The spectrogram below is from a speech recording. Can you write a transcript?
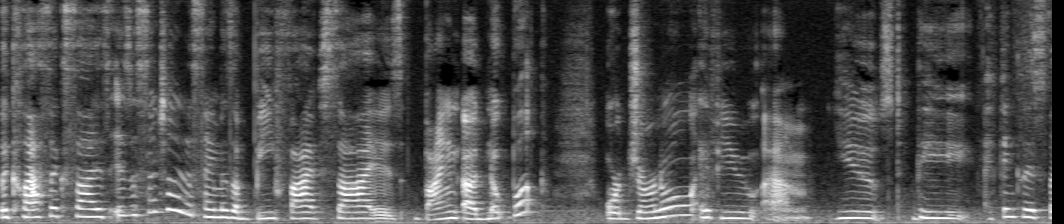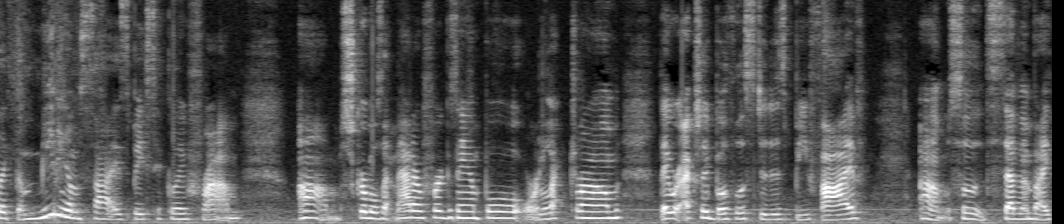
The classic size is essentially the same as a B5 size bind uh, notebook or journal if you um, used the, I think this like the medium size basically from um, Scribbles That Matter, for example, or Leuchtturm. They were actually both listed as B5. Um, so it's 7 by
